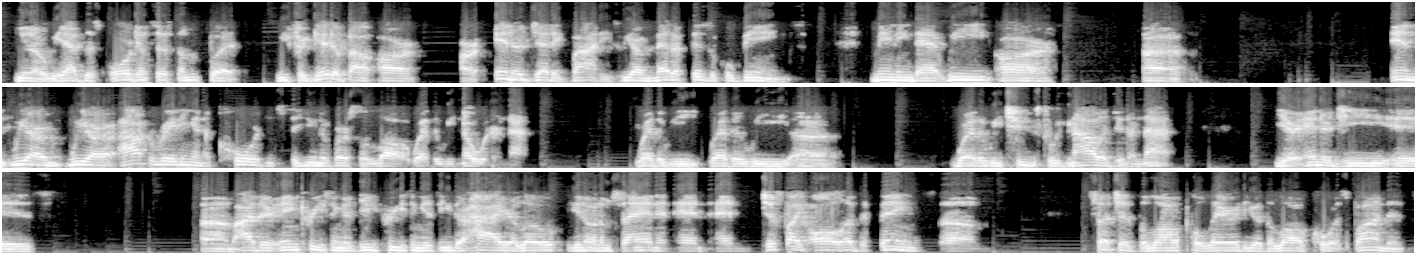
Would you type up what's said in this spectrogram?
You know, we have this organ system, but we forget about our our energetic bodies. We are metaphysical beings, meaning that we are uh, and we are we are operating in accordance to universal law, whether we know it or not, whether we whether we uh, whether we choose to acknowledge it or not. Your energy is um, either increasing or decreasing is either high or low. You know what I'm saying? And and, and just like all other things, um, such as the law of polarity or the law of correspondence,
